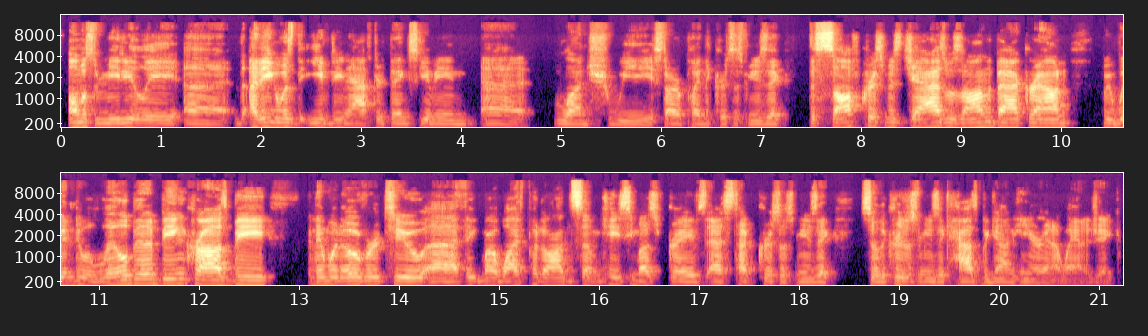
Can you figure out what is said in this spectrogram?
almost immediately. Uh, I think it was the evening after Thanksgiving uh, lunch. We started playing the Christmas music. The soft Christmas jazz was on the background. We went into a little bit of Bing Crosby, and then went over to. Uh, I think my wife put on some Kacey Musgraves S type Christmas music. So the Christmas music has begun here in Atlanta, Jake.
